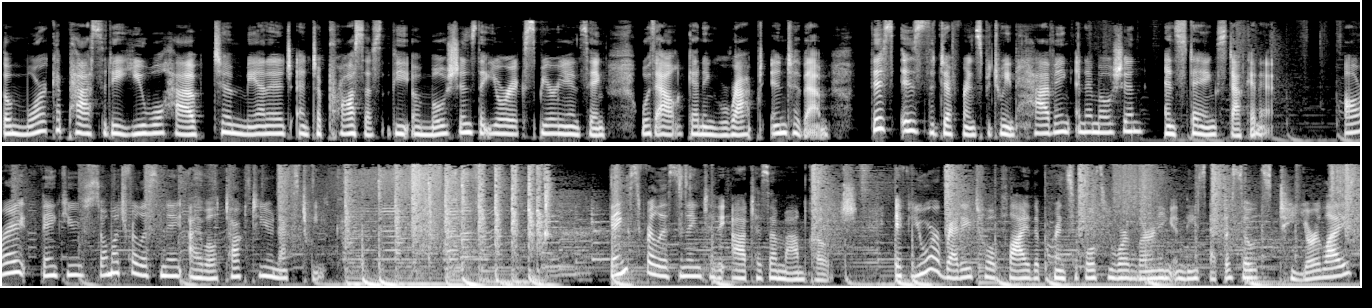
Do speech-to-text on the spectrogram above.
the more capacity you will have to manage and to process the emotions that you're experiencing without getting wrapped into them. This is the difference between having an emotion and staying stuck in it. All right, thank you so much for listening. I will talk to you next week. Thanks for listening to the Autism Mom Coach. If you are ready to apply the principles you are learning in these episodes to your life,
